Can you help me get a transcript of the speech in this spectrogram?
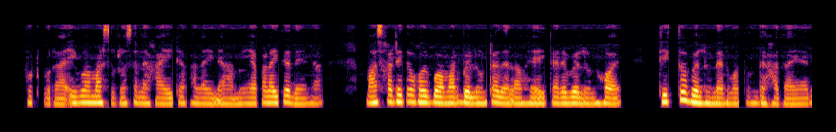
ফুটকুরা এগুলো আমার ছোটো ছেলে খাই এটা ফালাই না আমি ফালাইতে দেয় না। মাছ কাটিতে কইব আমার বেলুনটা দিলাম হে এটারে বেলুন হয় ঠিক তো বেলুনের মতন দেখা যায় আর।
